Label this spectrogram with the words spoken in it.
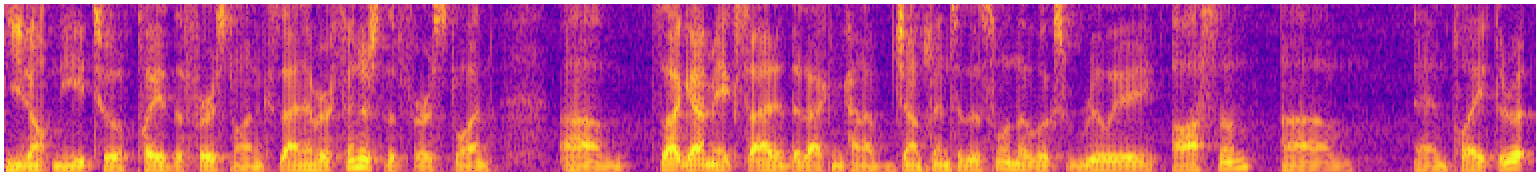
you don't need to have played the first one because I never finished the first one. Um, so that got me excited that I can kind of jump into this one that looks really awesome um, and play through it.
